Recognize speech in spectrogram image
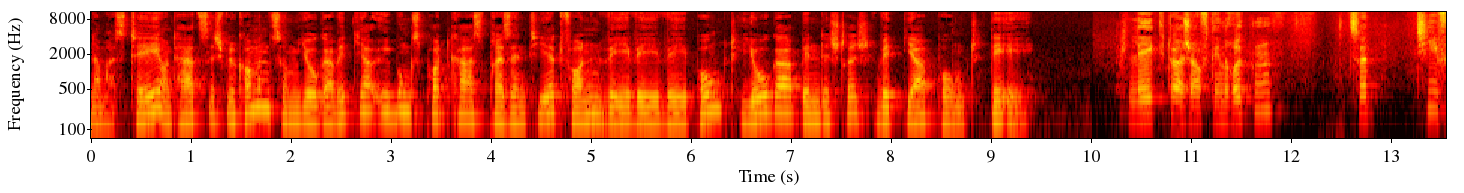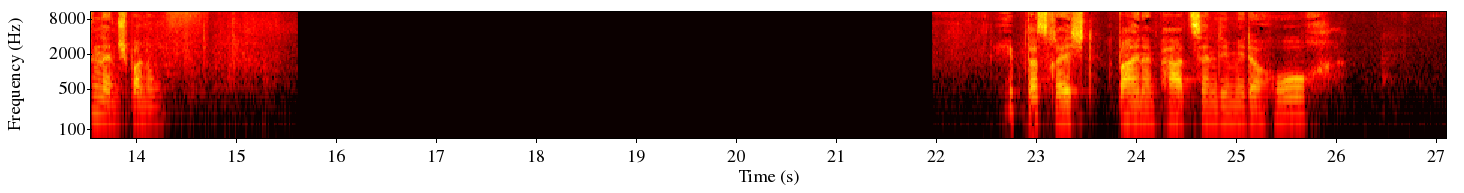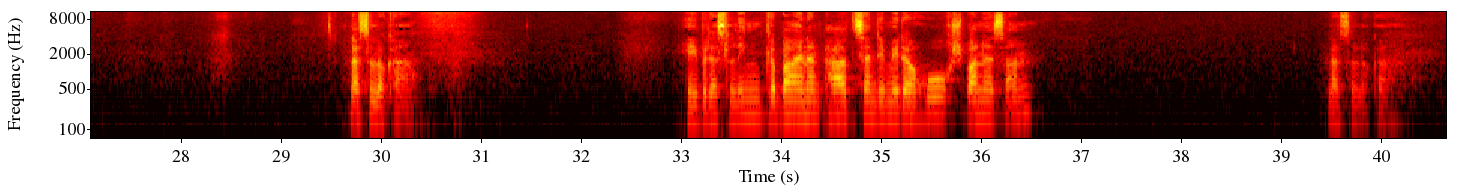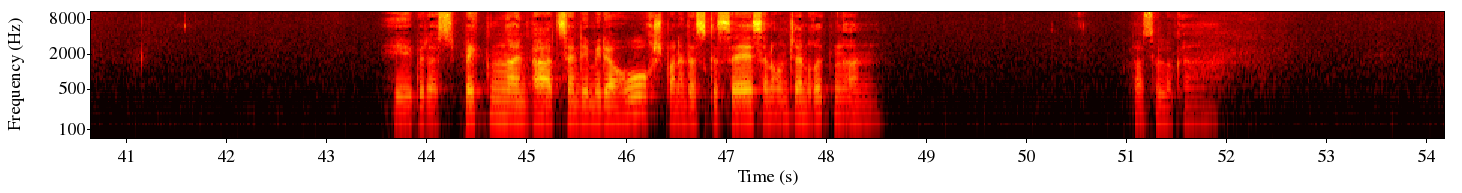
Namaste und herzlich willkommen zum Yoga Vidya Übungspodcast präsentiert von www.yoga-vidya.de. Legt euch auf den Rücken zur tiefen Entspannung. Hebt das rechte Bein ein paar Zentimeter hoch. Lasse locker. Hebe das linke Bein ein paar Zentimeter hoch, spanne es an. Lasse locker. Hebe das Becken ein paar Zentimeter hoch, spanne das Gesäß an unteren Rücken an. Lasse locker.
